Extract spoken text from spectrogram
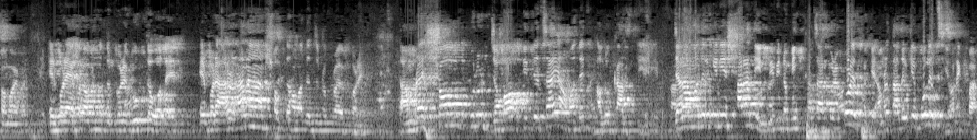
সময় এরপরে এখন আবার নতুন করে গুপ্ত বলে। এরপরে আরও নানান শব্দ আমাদের জন্য প্রয়োগ করে। আমরা সবগুলোর জবাব দিতে চাই আমাদের ভালো কাজ দিয়ে। যারা আমাদেরকে নিয়ে সারাদিন বিভিন্ন মিথ্যাচার করে পড়ে থাকে, আমরা তাদেরকে বলেছি অনেকবার,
